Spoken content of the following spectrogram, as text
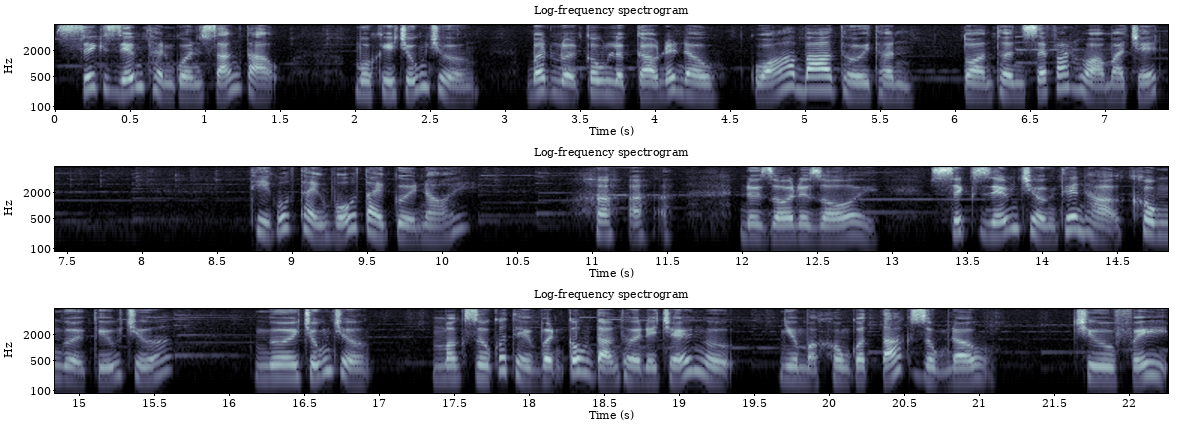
xích diễm thần quân sáng tạo. Một khi trúng trưởng, bất luận công lực cao đến đâu, quá ba thời thần, toàn thân sẽ phát hỏa mà chết. Thì Quốc Thành vỗ tay cười nói. được rồi, được rồi. Xích diễm trưởng thiên hạ không người cứu chữa. Người trúng trưởng, mặc dù có thể vận công tạm thời để chế ngự, nhưng mà không có tác dụng đâu. Trừ phi.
